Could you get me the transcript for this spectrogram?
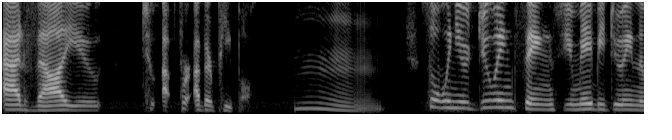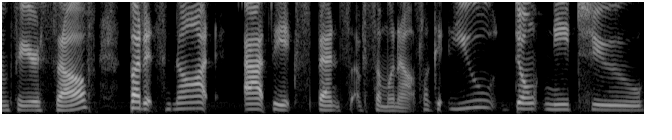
add value to uh, for other people. Mm, So when you're doing things, you may be doing them for yourself, but it's not at the expense of someone else. Like you don't need to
